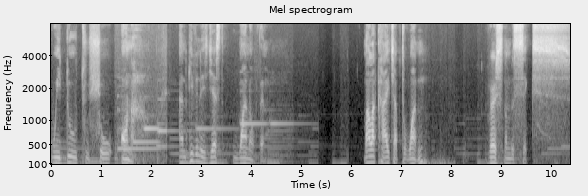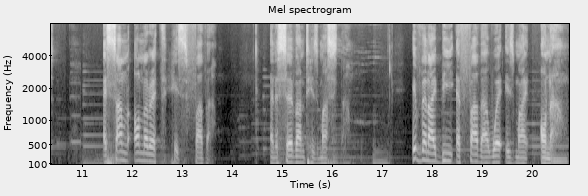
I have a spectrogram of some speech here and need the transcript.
we do to show honor, and giving is just one of them. Malachi chapter 1, verse number 6. A son honoreth his father, and a servant his master. If then I be a father, where is my honor?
